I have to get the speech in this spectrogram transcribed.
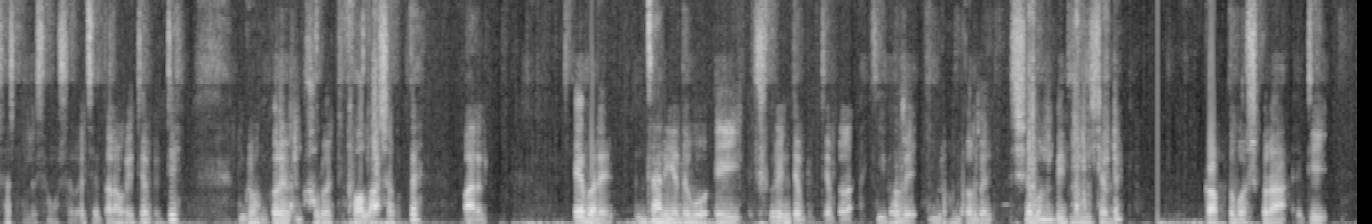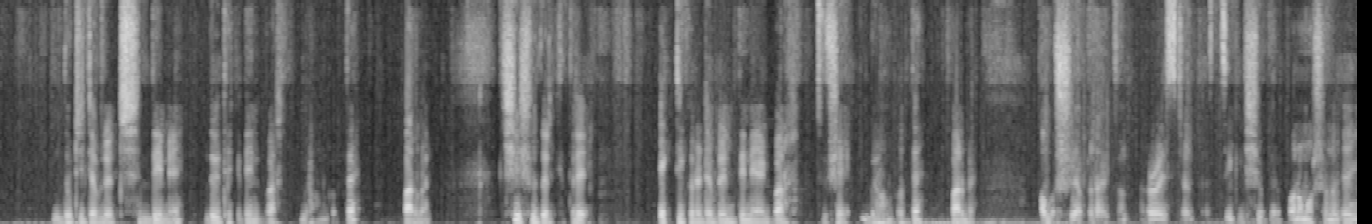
শ্বাসনালীর সমস্যা রয়েছে, তারাও এই ট্যাবলেটটি গ্রহণ করে ভালো একটি ফল আশা করতে পারেন। এবারে জানিয়ে দেব এই সুরিন ট্যাবলেটটি আপনারা কীভাবে গ্রহণ করবেন সেবন বিধি হিসাবে প্রাপ্তবয়স্করা এটি দুটি ট্যাবলেট দিনে দুই থেকে তিনবার গ্রহণ করতে পারবেন। শিশুদের ক্ষেত্রে একটি করে ট্যাবলেট দিনে একবার চুষে গ্রহণ করতে পারবে। অবশ্যই আপনারা একজন রেজিস্টার্ড চিকিৎসকের পরামর্শ অনুযায়ী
